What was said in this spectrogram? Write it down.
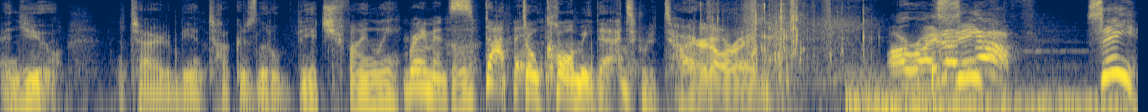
And you. You tired of being Tucker's little bitch, finally? Raymond, Huh? stop it. Don't call me that. Pretty tired, all right. All right, See? enough! See?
